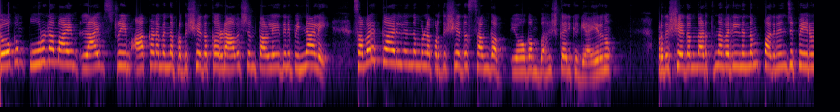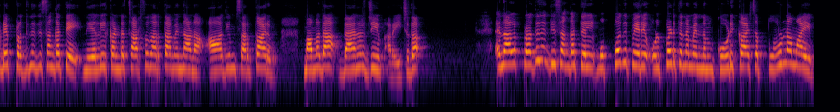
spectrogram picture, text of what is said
യോഗം പൂർണമായും ലൈവ് സ്ട്രീം ആക്കണമെന്ന പ്രതിഷേധക്കാരുടെ ആവശ്യം തള്ളിയതിന് പിന്നാലെ സമരക്കാരിൽ നിന്നുമുള്ള പ്രതിഷേധ സംഘം യോഗം ബഹിഷ്കരിക്കുകയായിരുന്നു. പ്രതിഷേധം നടത്തുന്നവരിൽ നിന്നും പതിനഞ്ച് പേരുടെ പ്രതിനിധി സംഘത്തെ നേരിൽ കണ്ട് ചർച്ച നടത്താമെന്നാണ് ആദ്യം സർക്കാരും മമത ബാനർജിയും അറിയിച്ചത്. എന്നാൽ പ്രതിനിധി സംഘത്തിൽ മുപ്പത് പേരെ ഉൾപ്പെടുത്തണമെന്നും കൂടിക്കാഴ്ച പൂർണമായും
